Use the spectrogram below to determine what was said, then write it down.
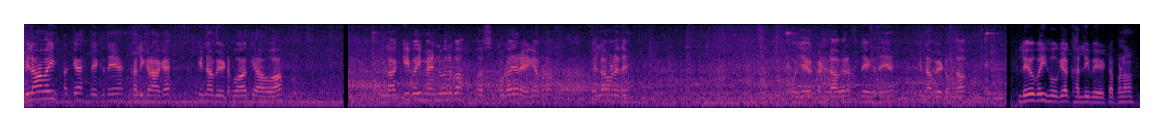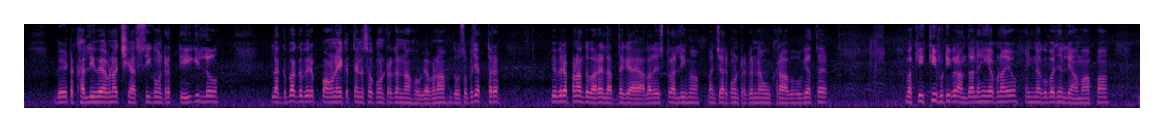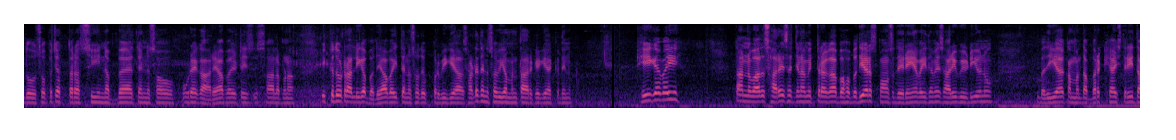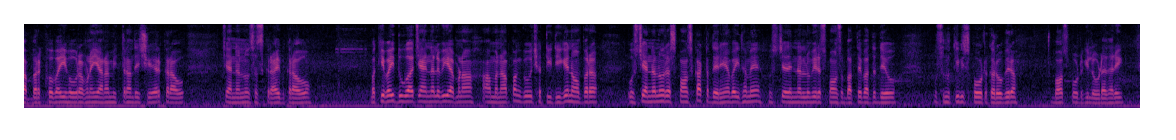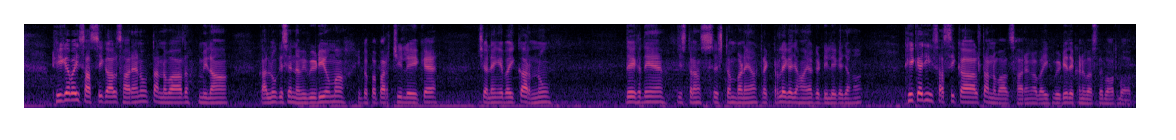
ਮਿਲਾਂ ਬਾਈ, ਅੱਗੇ ਦੇਖਦੇ ਆ, ਖਾਲੀ ਕਰਾ ਕੇ, ਕਿੰਨਾ ਵੇਟ ਹੋਆ, ਕਿਆ ਹੋਆ। ਲੱਗ ਗਈ ਬਾਈ ਮੈਨੂਅਲ ਵਾ, ਬਸ ਥੋੜਾ ਜਿਹਾ ਰਹਿ ਗਿਆ ਆਪਣਾ, ਪਹਿਲਾਂ ਹੁਣ ਦੇ ਹੋ ਜਾਏਗਾ ਕੰਡਾ ਫਿਰ, ਦੇਖਦੇ ਆ, ਕਿੰਨਾ ਵੇਟ ਹੁੰਦਾ। ਲਿਓ ਬਾਈ, ਹੋ ਗਿਆ ਖਾਲੀ ਵੇਟ ਆਪਣਾ। Weight ਖਾਲੀ ਹੋਇਆ ਆਪਣਾ 86 ਕੁਇੰਟਲ 30 ਕਿਲੋ। ਲਗਭਗ ਵੀਰ ਪੌਣੇ ਇੱਕ 300 ਕੁਇੰਟਲ ਗੰਨਾ ਹੋ ਗਿਆ ਆਪਣਾ 275 ਇਹ ਵੀਰ ਆਪਣਾ ਦੁਬਾਰਾ ਲੱਦ ਗਿਆ ਆਲਾ ਇਸ ਟਰਾਲੀ ਮਾਂ 5-4 ਕੁਇੰਟਲ ਗੰਨਾ ਉਹ ਖਰਾਬ ਹੋ ਗਿਆ ਤਾਂ। ਬਾਕੀ 21 ਫੁੱਟੀ ਪਰ ਆਂਦਾ ਨਹੀਂ ਆਪਣਾ ਇਹ, ਇੰਨਾ ਕੋ ਵਜਨ ਲਿਆਵਾਂ ਆਪਾਂ। 275 80 90 300 ਉਰੇ ਕਾ ਰਿਹਾ ਬਜਟ ਇਸ ਸਾਲ ਆਪਣਾ। ਇੱਕ ਦੋ ਟਰਾਲੀ ਦਾ ਵਧਿਆ ਬਾਈ 300 ਦੇ ਉੱਪਰ ਵੀ ਗਿਆ 350 ਵੀ ਅਮਨ ਤਾਰ ਕੇ ਗਿਆ ਇੱਕ ਦਿਨ। ਠੀਕ ਹੈ ਬਾਈ ਧੰਨਵਾਦ ਸਾਰੇ ਸੱਜਣਾ ਮਿੱਤਰਾਂ ਦਾ ਬਹੁਤ ਵਧੀਆ ਰਿਸਪੌਂਸ ਦੇ ਰਹੇ ਆ ਬਾਈ ਤੁਮੇ ਸਾਰੀ ਵੀਡੀਓ ਨੂੰ। ਵਧੀਆ ਕੰਮ ਦੱਬ ਰੱਖਿਆ ਇਸਤਰੀ ਦੱਬ ਰੱਖੋ ਬਾਈ, ਹੋਰ ਆਪਣੇ ਯਾਰਾਂ ਮਿੱਤਰਾਂ ਦੇ ਸ਼ੇਅਰ ਕਰਾਓ ਚੈਨਲ ਨੂੰ ਸਬਸਕ੍ਰਾਈਬ ਕਰਾਓ। ਬਾਕੀ ਬਾਈ ਦੂਆ ਚੈਨਲ ਵੀ ਆਪਣਾ ਆਮਨਾ ਭੰਗੂ 3630 ਕੇ ਨਾਂ ਪਰ ਉਸ ਚੈਨਲ ਨੂੰ ਰਿਸਪੌਂਸ ਘੱਟ ਦੇ ਰਹੇ ਆ ਬਾਈ ਥਮੇ ਉਸ ਚੈਨਲ ਨੂੰ ਵੀ ਰਿਸਪੌਂਸ ਵੱਧ ਤੇ ਵੱਧ ਦਿਓ ਉਸ ਨੂੰ ਕੀ ਵੀ ਸਪੋਰਟ ਕਰੋ ਵੀਰ, ਬਹੁਤ ਸਪੋਰਟ ਦੀ ਲੋੜ ਹੈ ਸਾਰੀ। ਠੀਕ ਹੈ ਬਾਈ, ਸਤਿ ਸ੍ਰੀ ਅਕਾਲ ਸਾਰਿਆਂ ਨੂੰ, ਧੰਨਵਾਦ, ਮਿਲਾਂ ਕੱਲ ਨੂੰ ਕਿਸੇ ਨਵੀਂ ਵੀਡੀਓ ਮਾ ਇੱਕ ਆਪਾਂ ਪਰਚੀ ਲੈ ਕੇ ਚਲेंगे ਬਾਈ ਘਰ ਨੂੰ। ਦੇਖਦੇ ਆਂ ਜਿਸ ਤਰ੍ਹਾਂ ਸਿਸਟਮ ਬਣਿਆ। ਟਰੈਕਟਰ ਲੈ ਕੇ ਜਾਹਾਂ ਜਾਂ ਗੱਡੀ ਲੈ ਕੇ ਜਹਾਂ ਠੀਕ ਹੈ ਜੀ, ਸਤਿ ਸ੍ਰੀ ਅਕਾਲ। ਧੰਨਵਾਦ ਸਾਰਿਆਂ ਦਾ ਬਾਈ। ਵੀਡੀਓ ਦੇਖਣ ਵਾਸਤੇ ਬਹੁਤ ਬਹੁਤ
